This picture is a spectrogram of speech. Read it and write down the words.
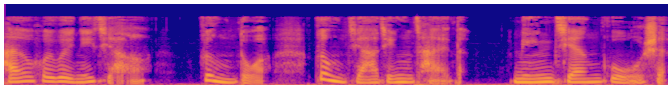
还会为你讲更多、更加精彩的民间故事。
